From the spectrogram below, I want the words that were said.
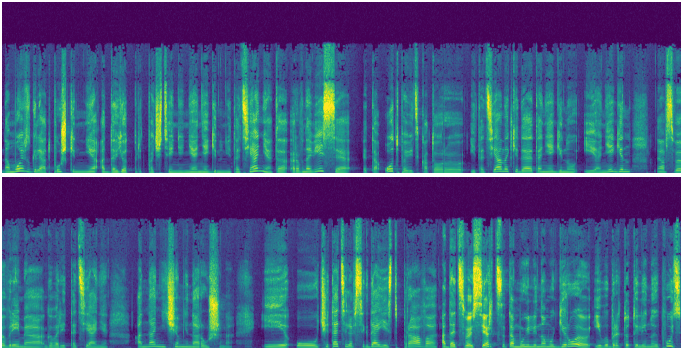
на мой взгляд, Пушкин не отдает предпочтение ни Онегину, ни Татьяне. Это равновесие, это отповедь, которую и Татьяна кидает Онегину, и Онегин э, в свое время говорит Татьяне, она ничем не нарушена. И у читателя всегда есть право отдать свое сердце тому или иному герою и выбрать тот или иной путь,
